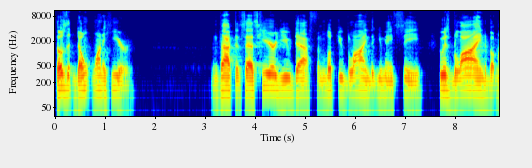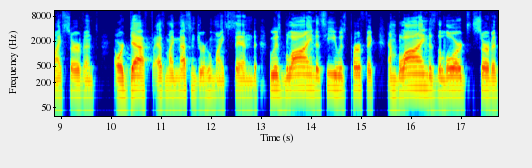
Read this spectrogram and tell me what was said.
those that don't want to hear. In fact, it says, Hear you deaf, and look you blind, that you may see. Who is blind but my servant? Or deaf as my messenger whom I send, who is blind as he who is perfect, and blind as the Lord's servant,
